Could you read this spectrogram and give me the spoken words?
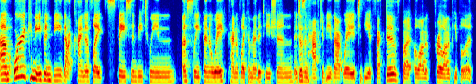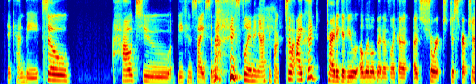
Um, or it can even be that kind of like space in between asleep and awake, kind of like a meditation. It doesn't have to be that way to be effective, but a lot of for a lot of people it it can be. So how to be concise about explaining acupuncture. So I could try to give you a little bit of like a, a short description.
